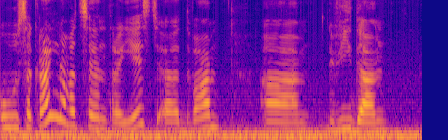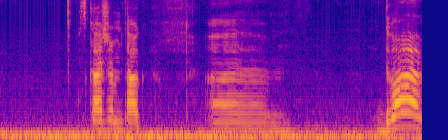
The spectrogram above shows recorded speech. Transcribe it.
у сакрального центра есть э, два э, вида, скажем так, э, два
